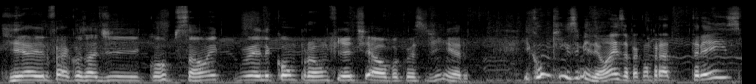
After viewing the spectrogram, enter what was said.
que aí ele foi acusado de corrupção e ele comprou um Fiat Elba com esse dinheiro. E com 15 milhões dá para comprar 3,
